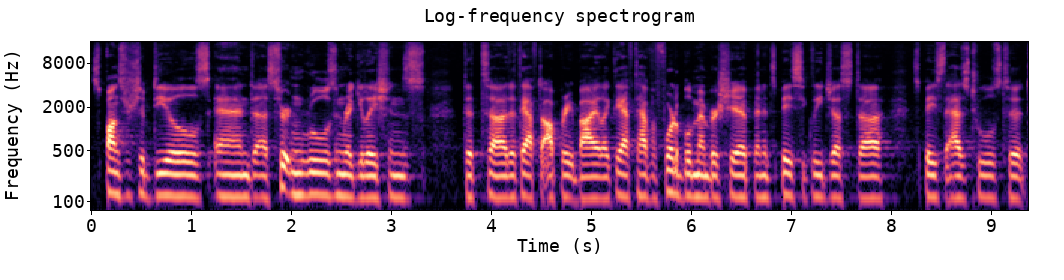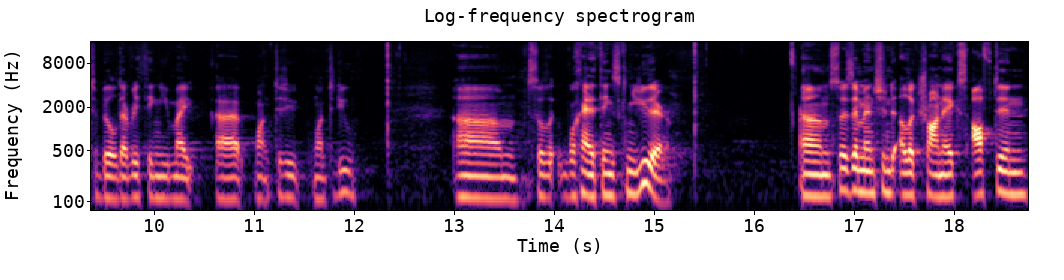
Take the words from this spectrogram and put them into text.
sponsorship deals and uh, certain rules and regulations that, uh, that they have to operate by. Like they have to have affordable membership, and it's basically just a uh, space that has tools to, to build everything you might uh, want to do. Want to do. Um, so what kind of things can you do there? Um, so as I mentioned, electronics. Often,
